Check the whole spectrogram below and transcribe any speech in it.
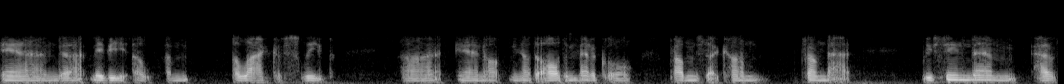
and uh, maybe a, a, a, lack of sleep uh, and all, you know the, all the medical problems that come from that. We've seen them have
